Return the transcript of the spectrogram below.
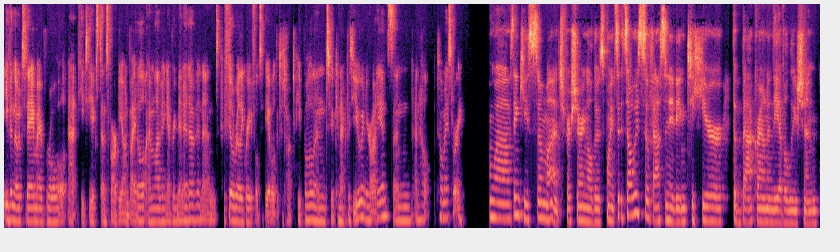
even though today my role at PT extends far beyond vital, I'm loving every minute of it. And I feel really grateful to be able to talk to people and to connect with you and your audience and, and help tell my story. Wow. Thank you so much for sharing all those points. It's always so fascinating to hear the background and the evolution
